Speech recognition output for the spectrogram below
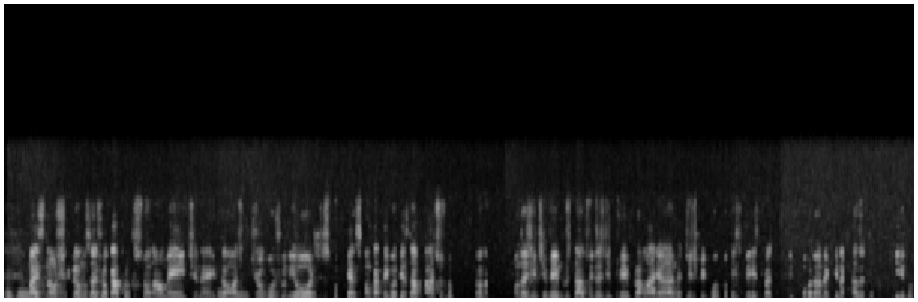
Uhum. Mas não chegamos a jogar profissionalmente, né? Então, uhum. a gente jogou juniores, porque são categorias abaixo do profissional. Quando a gente veio para os Estados Unidos, a gente veio para Miami, a gente ficou dois meses morando aqui na casa de um amigo,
